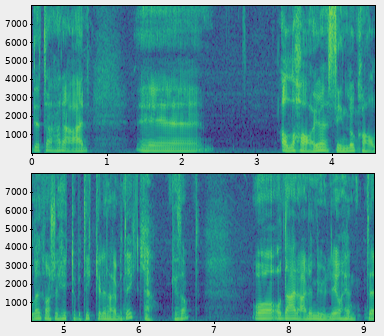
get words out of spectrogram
dette her er eh, Alle har jo sin lokale kanskje hyttebutikk eller nærbutikk. Ja. ikke sant? Og, og der er det mulig å hente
